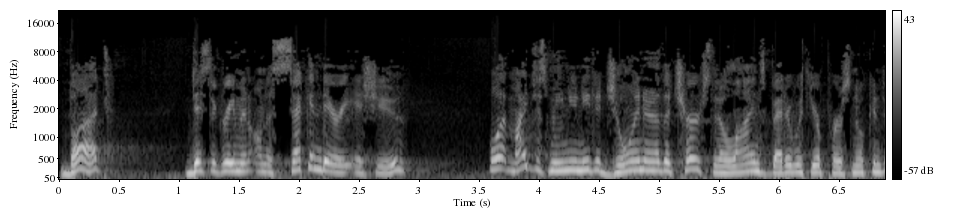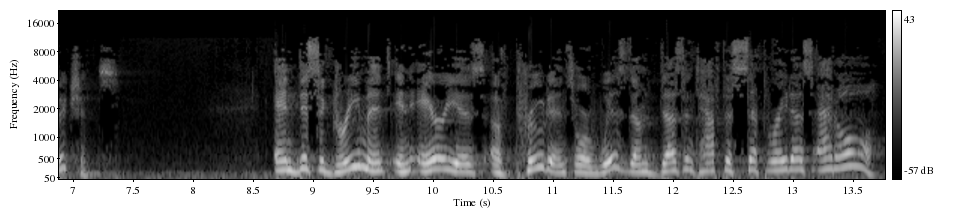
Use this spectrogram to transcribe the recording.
But disagreement on a secondary issue, well, it might just mean you need to join another church that aligns better with your personal convictions. And disagreement in areas of prudence or wisdom doesn't have to separate us at all.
